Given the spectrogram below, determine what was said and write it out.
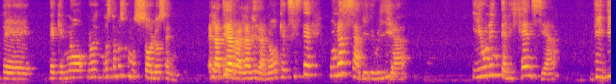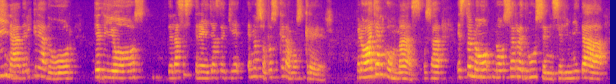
de, que no, no, estamos como solos en, en la tierra, en la vida, ¿no? Que existe una sabiduría y una inteligencia divina del creador, de Dios, de las estrellas, de que en nosotros queramos creer. pero hay algo más, o sea, esto no, no se reduce ni se limita a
